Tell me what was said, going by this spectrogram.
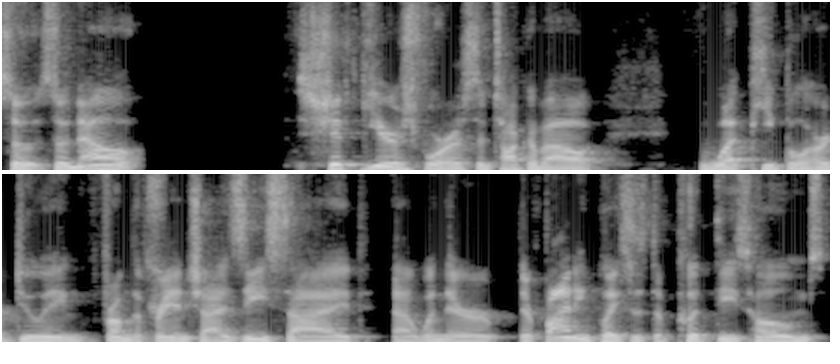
So so now shift gears for us and talk about what people are doing from the franchisee side uh, when they're they're finding places to put these homes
